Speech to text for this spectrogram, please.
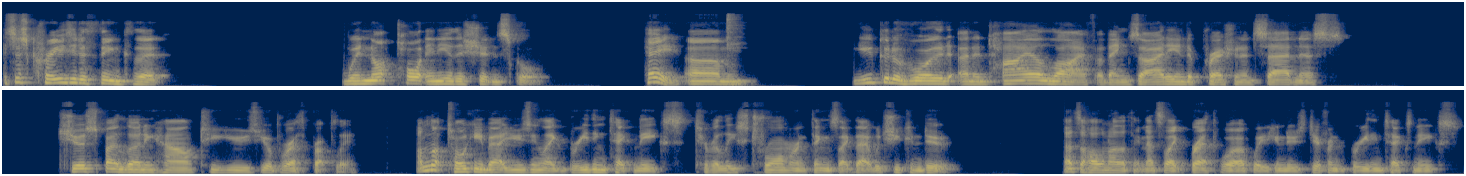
It's just crazy to think that we're not taught any of this shit in school. Hey, um, you could avoid an entire life of anxiety and depression and sadness just by learning how to use your breath properly. I'm not talking about using like breathing techniques to release trauma and things like that, which you can do. That's a whole other thing. That's like breath work where you can use different breathing techniques.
